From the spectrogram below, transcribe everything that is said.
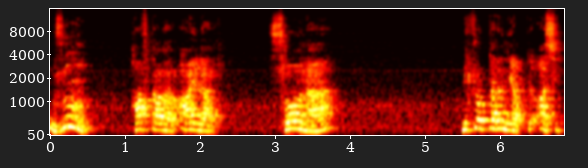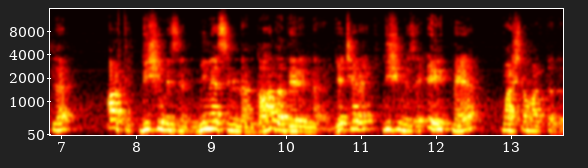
Uzun haftalar, aylar sonra mikropların yaptığı asitler artık dişimizin minesinden daha da derinlere geçerek dişimizi eritmeye başlamaktadır.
